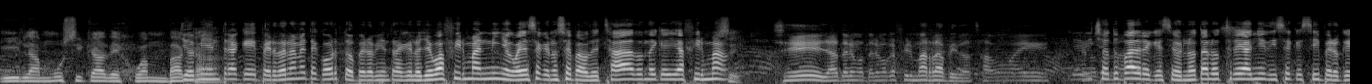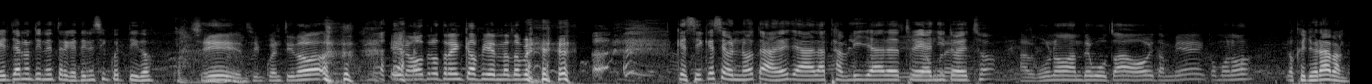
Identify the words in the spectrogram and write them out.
y la música de Juan Vaca. Yo mientras que, perdóname te corto, pero mientras que lo llevo a firmar niño, que vaya a ser que no sepa dónde está, dónde hay que ir a firmar. Sí. Sí, ya tenemos, tenemos que firmar rápido. Estamos ahí. Le he dicho a tu padre que se os nota los tres años y dice que sí, pero que él ya no tiene tres, que tiene 52. Sí, 52 y nosotros tres en pierna también. Que sí que se os nota, ¿eh? Ya las tablillas de los Sí, tres hombre. añitos estos. Algunos han debutado hoy también, ¿cómo no? Los que lloraban.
